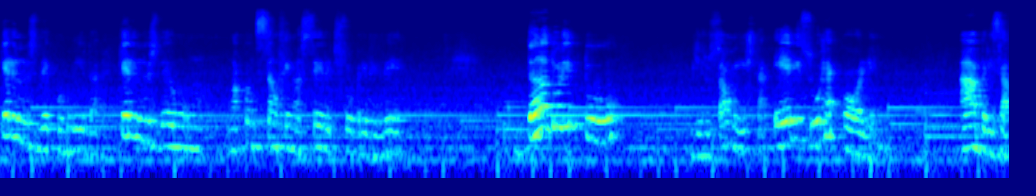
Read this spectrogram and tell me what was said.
que Ele nos dê comida, que Ele nos dê um, uma condição financeira de sobreviver. Dando-lhe tu, diz o salmista, eles o recolhem. Abres a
